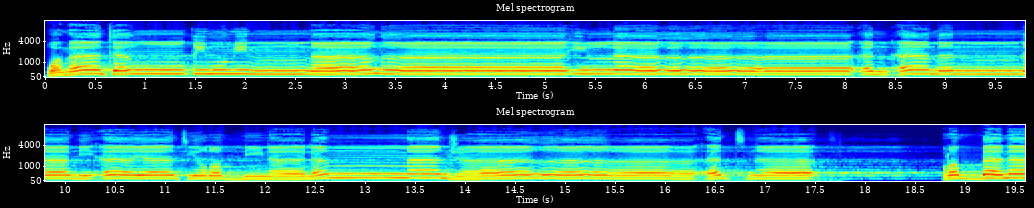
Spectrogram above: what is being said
وما تنقم منا إلا أن آمنا بآيات ربنا لما جاءتنا ربنا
